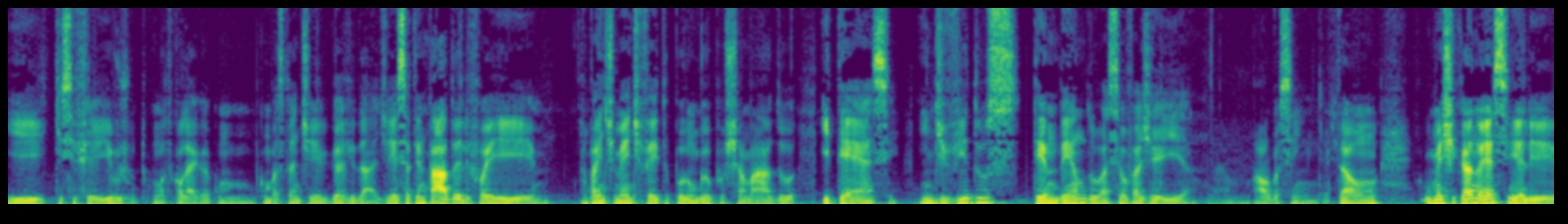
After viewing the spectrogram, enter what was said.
e que se feriu junto com outro colega com, com bastante gravidade. Esse atentado ele foi aparentemente feito por um grupo chamado ITS, Indivíduos Tendendo à Selvageria, algo assim. Então, o mexicano esse, ele,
